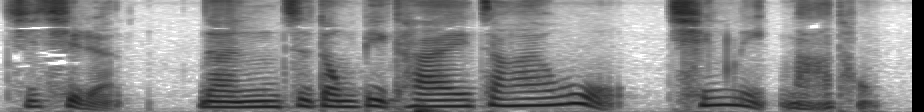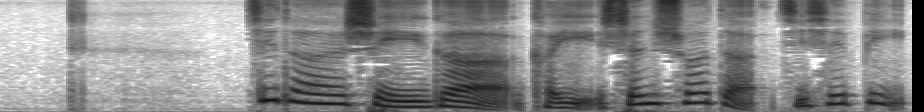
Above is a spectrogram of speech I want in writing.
机器人，能自动避开障碍物。清理马桶，记得是一个可以伸缩的机械臂，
